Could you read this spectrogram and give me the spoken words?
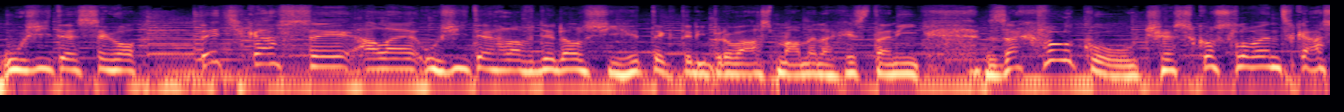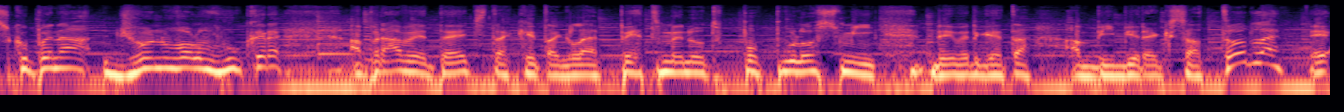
užijte si ho. Teďka si ale užijte hlavně další hity, který pro vás máme nachystaný. Za chvilku československá skupina John Wolf Hooker a právě teď taky takhle pět minut po půl osmí David Geta a BB Rexa. Tohle je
